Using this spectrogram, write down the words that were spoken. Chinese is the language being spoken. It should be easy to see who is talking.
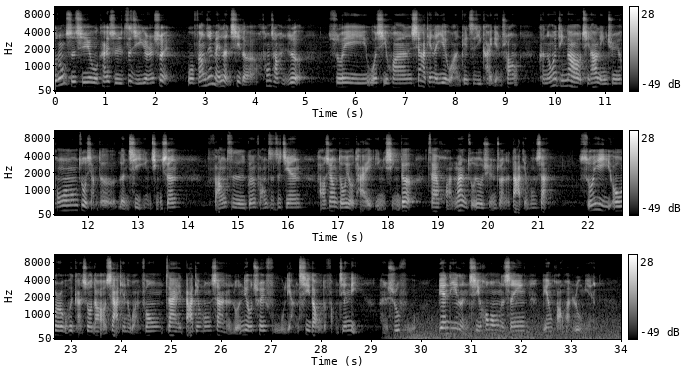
Speaker 1: 国中时期，我开始自己一个人睡。我房间没冷气的，通常很热，所以我喜欢夏天的夜晚给自己开点窗，可能会听到其他邻居轰隆隆作响的冷气引擎声。房子跟房子之间好像都有台隐形的，在缓慢左右旋转的大电风扇，所以偶尔我会感受到夏天的晚风在大电风扇轮流吹拂凉气到我的房间里，很舒服。边听冷气轰轰的声音，边缓缓入眠。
